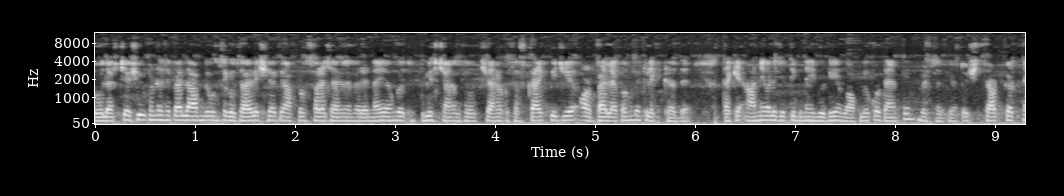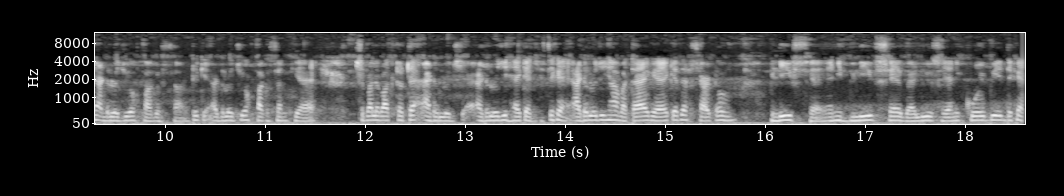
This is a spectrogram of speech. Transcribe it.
तो लेक्चर शुरू करने से पहले आप लोगों से गुजारिश है कि आप लोग सारे चैनल में मेरे नए होंगे तो प्लीज़ चैनल को चैनल को सब्सक्राइब कीजिए और बेल आइकन पर क्लिक कर दें, ताकि आने वाली जितनी भी नई वीडियो है, वो आप लोग को टाइम पर मिल सके। तो स्टार्ट करते हैं आइडियोलॉजी ऑफ़ पाकिस्तान ठीक है? आइडियोलॉजी ऑफ़ पाकिस्तान क्या है? सबसे पहले बात करते हैं आइडियोलॉजी आइडियोलॉजी है क्या? ठीक है आइडियोलॉजी यहाँ बताया गया है कि अगर सेट ऑफ़ बिलीफ्स है, यानी बिलीव्स है वैल्यूज़ है, यानी कोई भी, देखें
